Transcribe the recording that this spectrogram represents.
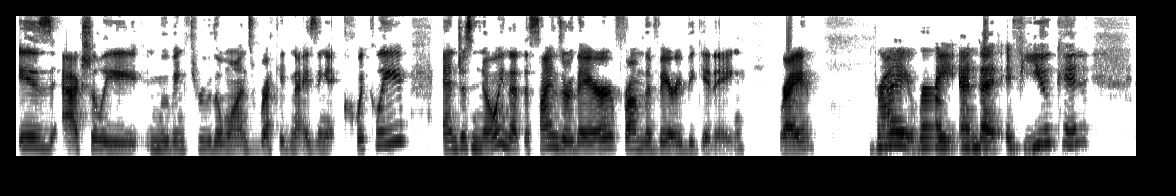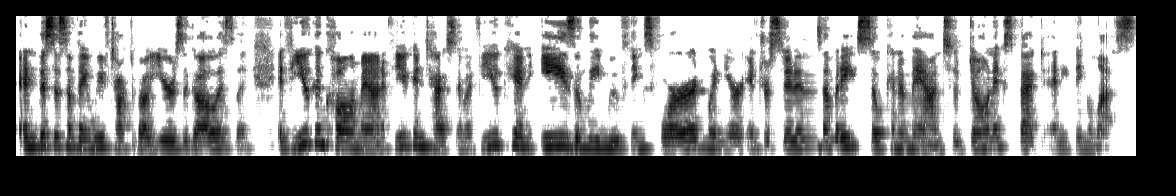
is actually moving through the ones, recognizing it quickly, and just knowing that the signs are there from the very beginning, right? Right, right. And that if you can, and this is something we've talked about years ago, is like if you can call a man, if you can text him, if you can easily move things forward when you're interested in somebody, so can a man. So don't expect anything less.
